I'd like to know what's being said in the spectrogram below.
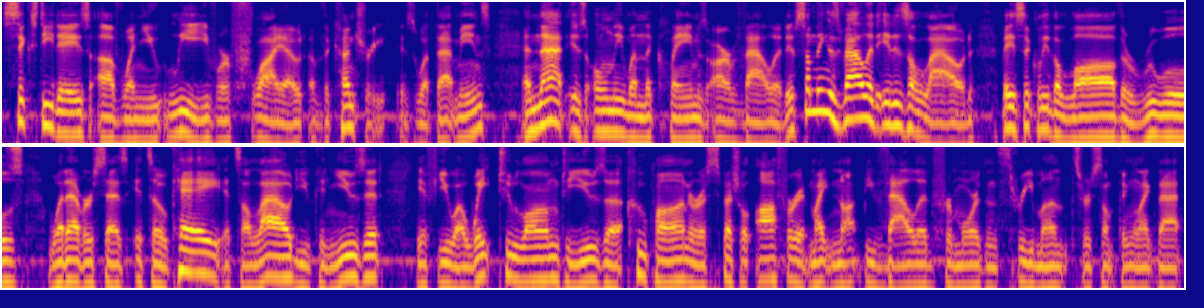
60 days of when you leave or fly out of the country is what that means. And that is only when the claims are valid. If something is valid, it is allowed. Basically, the law, the rules, whatever says it's okay, it's allowed, you can use it. If you uh, wait too long to use a coupon or a special offer, it might not be valid for more than three months or something like that.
